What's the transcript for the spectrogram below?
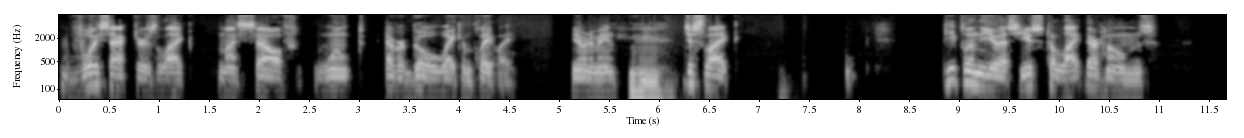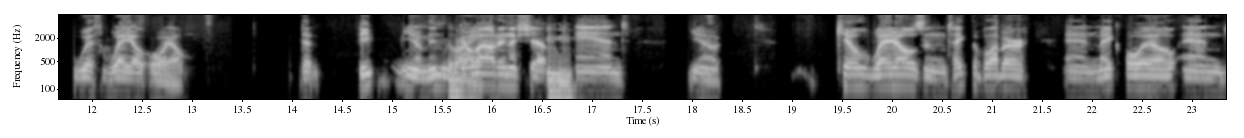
voice actors like myself won't ever go away completely. You know what I mean? Mm-hmm. Just like people in the US used to light their homes with whale oil. That you know, men would right. go out in a ship mm-hmm. and you know kill whales and take the blubber and make oil and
